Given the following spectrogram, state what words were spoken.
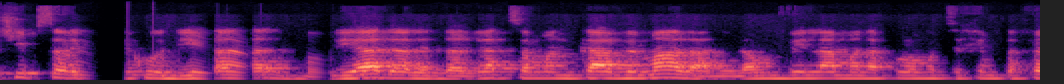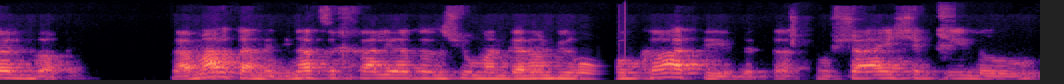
צ'יפס הליכודיאדה לדרגת סמנכ"ל ומעלה, אני לא מבין למה אנחנו לא מצליחים לטפל דברים. ואמרת, המדינה צריכה להיות איזשהו מנגנון בירוקרטי, והתחושה היא שכאילו,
